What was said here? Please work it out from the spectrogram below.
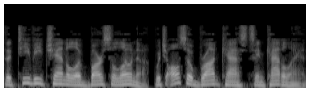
the TV channel of Barcelona, which also broadcasts in Catalan.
